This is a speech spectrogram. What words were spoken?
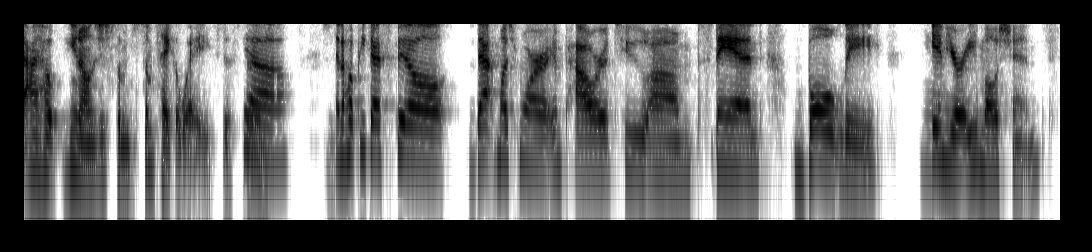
I hope, you know, just some, some takeaways, just, to, yeah. And I hope you guys feel that much more empowered to um, stand boldly yeah. in your emotions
